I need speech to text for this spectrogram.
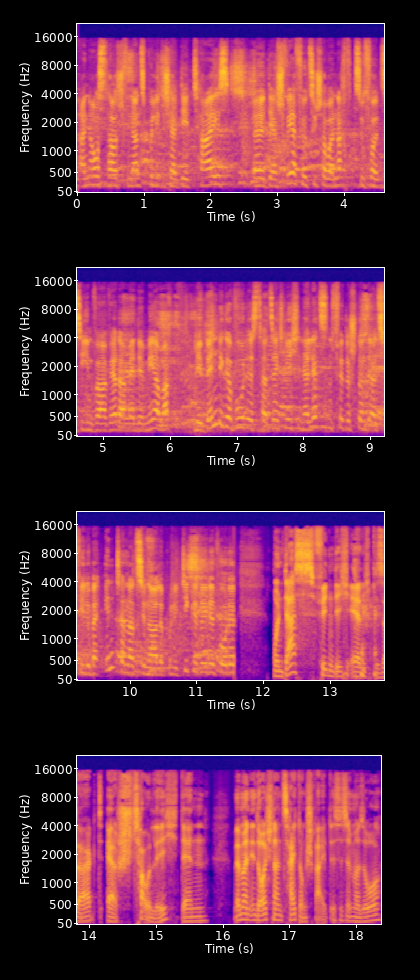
ein Austausch finanzpolitischer Details, äh, der schwer für Zuschauer nachzuvollziehen war, wer da am Ende mehr macht. Lebendiger wurde es tatsächlich in der letzten Viertelstunde, als viel über internationale Politik geredet wurde. Und das finde ich ehrlich gesagt erstaunlich, denn wenn man in Deutschland Zeitung schreibt, ist es immer so,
